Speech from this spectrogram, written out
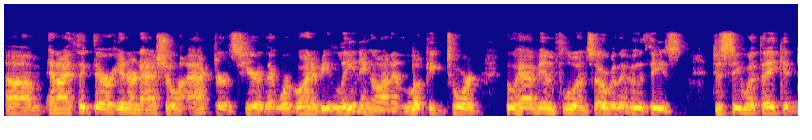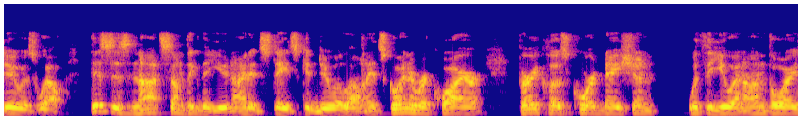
Um, and I think there are international actors here that we're going to be leaning on and looking toward who have influence over the Houthis to see what they can do as well. This is not something the United States can do alone. It's going to require very close coordination with the UN envoy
